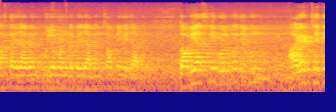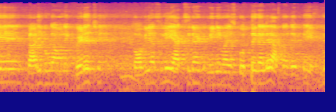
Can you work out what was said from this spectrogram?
রাস্তায় যাবেন, পুজো মণ্ডপে যাবেন শপিংয়ে যাবেন। অবভিয়াসলি বলব, দেখুন, আগের থেকে গাড়ি ঘোড়া অনেক বেড়েছে, তো অবভিয়াসলি অ্যাক্সিডেন্ট মিনিমাইজ করতে গেলে আপনাদেরকে একটু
